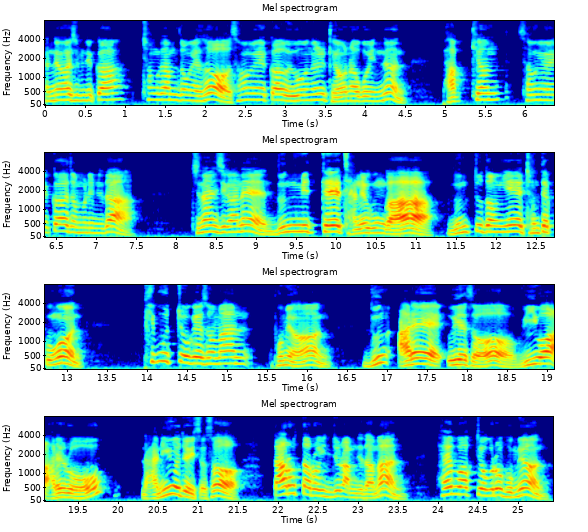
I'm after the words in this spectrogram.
안녕하십니까? 청담동에서 성형외과 의원을 개원하고 있는 박현 성형외과 전문입니다. 지난 시간에 눈 밑에 잔여군과 눈두덩이의 전태궁은 피부 쪽에서만 보면 눈 아래에 의해서 위와 아래로 나뉘어져 있어서 따로따로인 줄 압니다만 해부학적으로 보면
